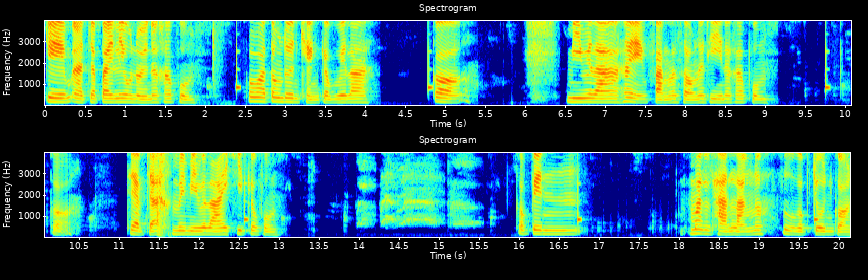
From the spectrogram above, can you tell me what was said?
เกมอาจจะไปเร็วหน่อยนะครับผม เพราะว่าต้องเดินแข่งกับเวลา ก็มีเวลาให้ฝั่งละสองนาทีนะครับผม ก็แทบจะไม่มีเวลาให้คิดครับผม ก็เป็นมาตรฐานหลังเนาะสู้กับโจรก่อน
